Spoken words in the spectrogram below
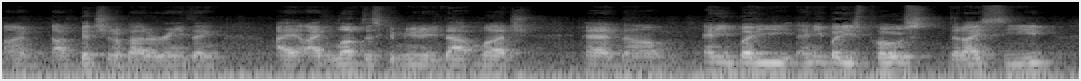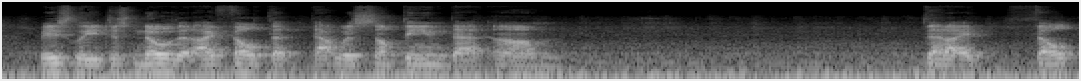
I'm I'm bitching about it or anything. I I love this community that much, and um, anybody anybody's post that I see, basically just know that I felt that that was something that um, that I felt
